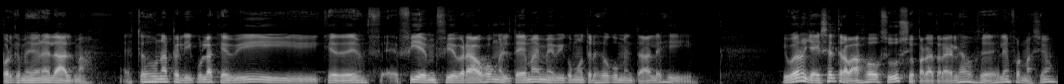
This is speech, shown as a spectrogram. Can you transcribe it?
porque me dio en el alma. Esto es una película que vi y quedé enfiebrado con el tema y me vi como tres documentales y, y bueno, ya hice el trabajo sucio para traerles a ustedes la información.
